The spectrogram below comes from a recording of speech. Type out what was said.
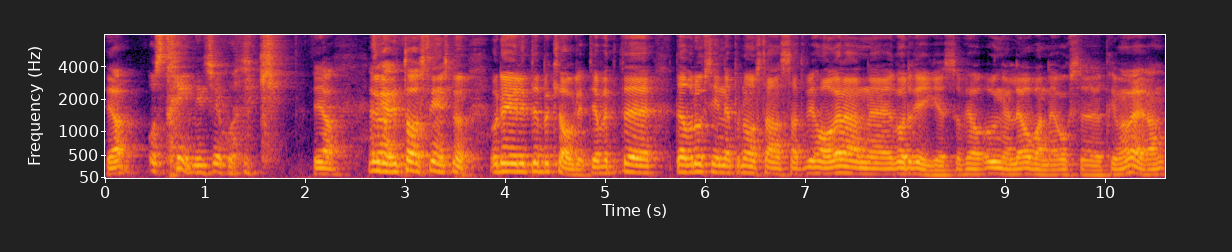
Ja, Och Strinic är sjuk. ja. Nu kan vi ta Slins nu. Och det är ju lite beklagligt. Jag vet inte, där var du också inne på någonstans att vi har redan eh, Rodriguez och vi har unga lovande också Primaveran.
